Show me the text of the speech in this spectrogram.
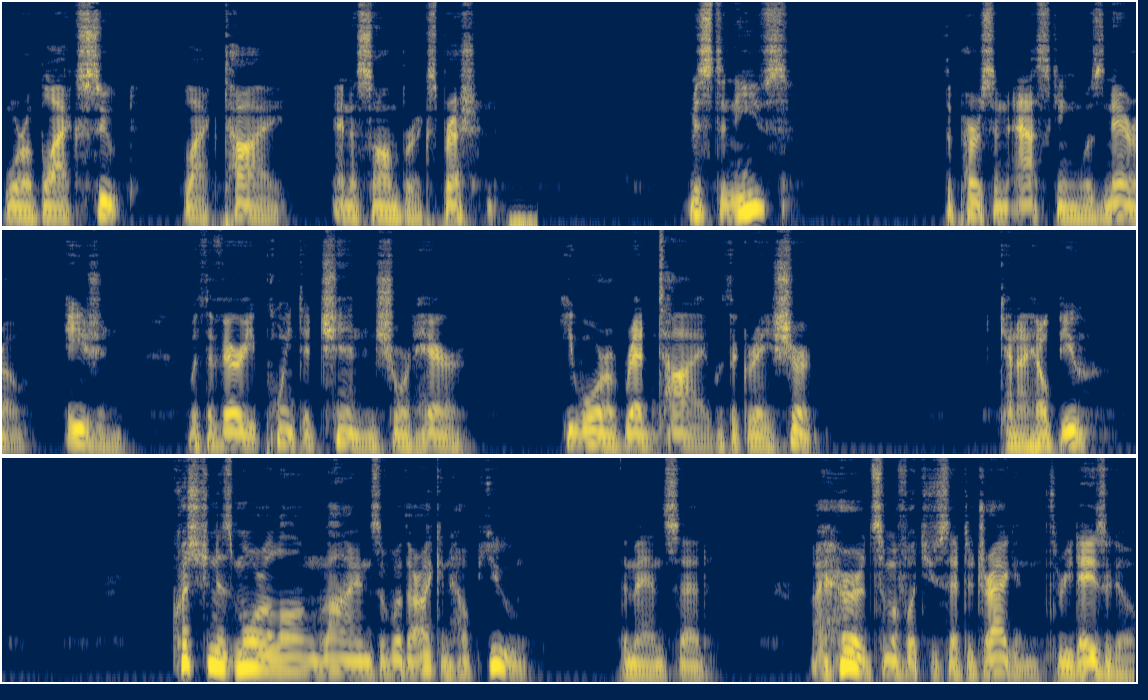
wore a black suit, black tie, and a somber expression. Mr. Nieves? The person asking was narrow, Asian, with a very pointed chin and short hair. He wore a red tie with a gray shirt. Can I help you? Question is more along lines of whether I can help you, the man said. I heard some of what you said to Dragon three days ago.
